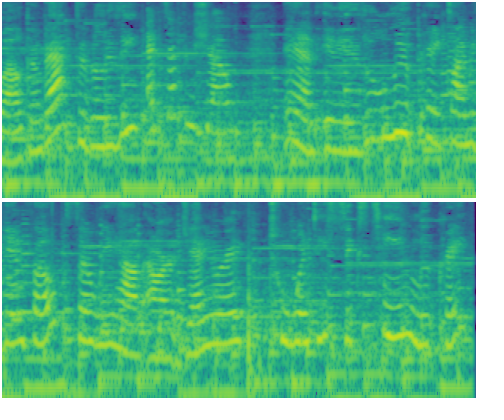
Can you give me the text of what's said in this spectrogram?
Welcome back to the Lizzy and Sephy Show. And it is Loot Crate time again, folks. So we have our January 2016 Loot Crate,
